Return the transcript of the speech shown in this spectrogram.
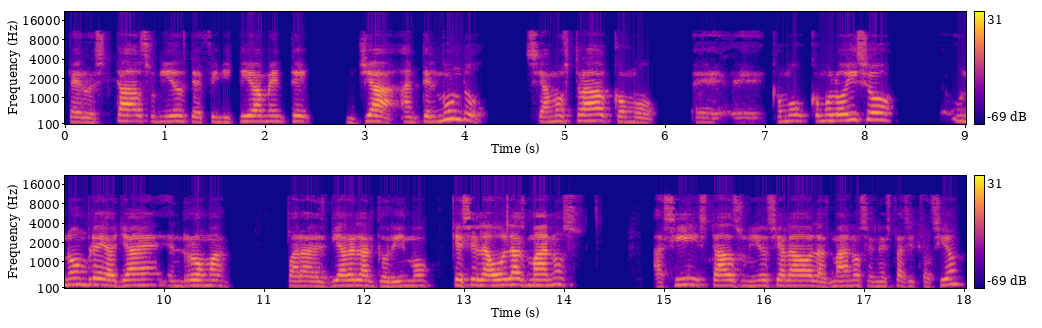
pero Estados Unidos definitivamente ya ante el mundo se ha mostrado como, eh, eh, como, como lo hizo un hombre allá en Roma para desviar el algoritmo que se lavó las manos. Así Estados Unidos se ha lavado las manos en esta situación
